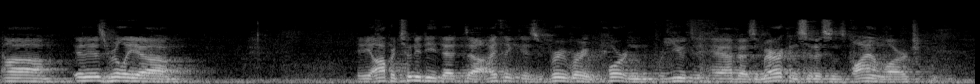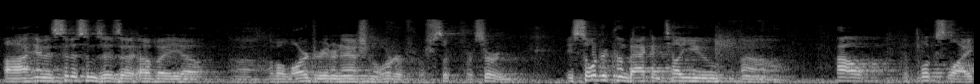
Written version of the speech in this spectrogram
um, It is really an a opportunity that uh, I think is very, very important for you to have as American citizens by and large and as citizens as a, of, a, uh, uh of a larger international order for, for certain. A soldier come back and tell you uh, how it looks like,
